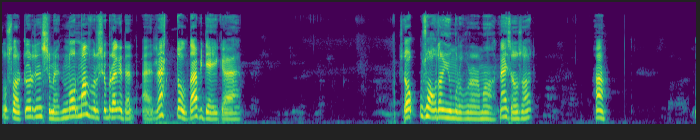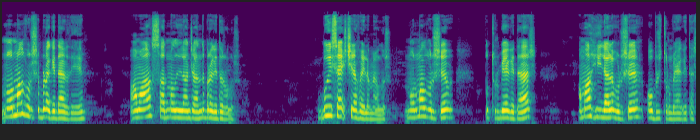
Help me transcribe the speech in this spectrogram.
Dostlar gördüğünüz gibi normal vuruşu bırak eder. E, rədd ol da bir dəqiqə. Şöyle uzaktan yumruq vurarım ha. Neyse dostlar. Ha. Normal vuruşu bırak ederdi. Ama sarmalı ilancağında bırak eder olur. Bu ise iki dəfə olur. Normal vuruşu bu turbaya gedər. Amma hiləli vuruşu o bir turbaya gedər.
